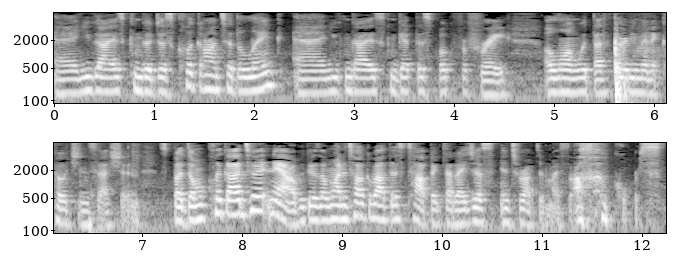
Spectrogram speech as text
and you guys can go just click onto the link and you can guys can get this book for free along with the 30 minute coaching session. But don't click onto it now because I want to talk about this topic that I just interrupted myself, of course.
